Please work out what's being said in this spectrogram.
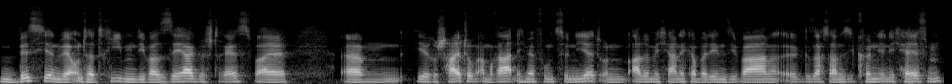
ein bisschen, wer untertrieben, die war sehr gestresst, weil ähm, ihre Schaltung am Rad nicht mehr funktioniert und alle Mechaniker, bei denen sie waren, äh, gesagt haben, sie können ihr nicht helfen.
